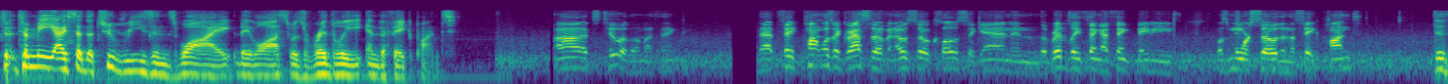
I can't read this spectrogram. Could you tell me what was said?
To, to me, I said the two reasons why they lost was Ridley and the fake punt. Uh, it's two of them, I think. That fake punt was aggressive and oh so close again, and the Ridley thing I think maybe was more so than the fake punt. The,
